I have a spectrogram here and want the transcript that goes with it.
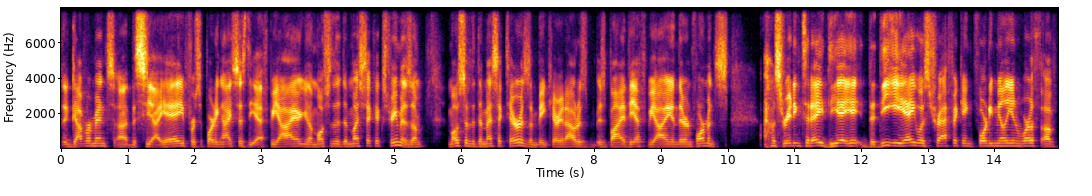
The government, uh, the CIA for supporting ISIS, the FBI, you know, most of the domestic extremism, most of the domestic terrorism being carried out is is by the FBI and their informants. I was reading today, DA, the DEA was trafficking 40 million worth of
